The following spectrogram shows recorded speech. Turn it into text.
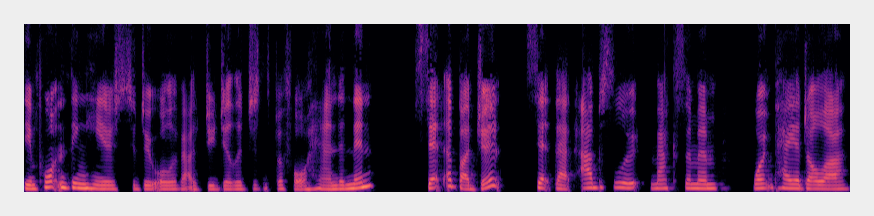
the important thing here is to do all of our due diligence beforehand and then set a budget, set that absolute maximum, won't pay a dollar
